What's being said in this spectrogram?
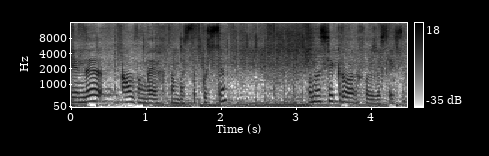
енді алдыңғы аяқтан бастап көрсетемін оны секіру арқылы жасайсың.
